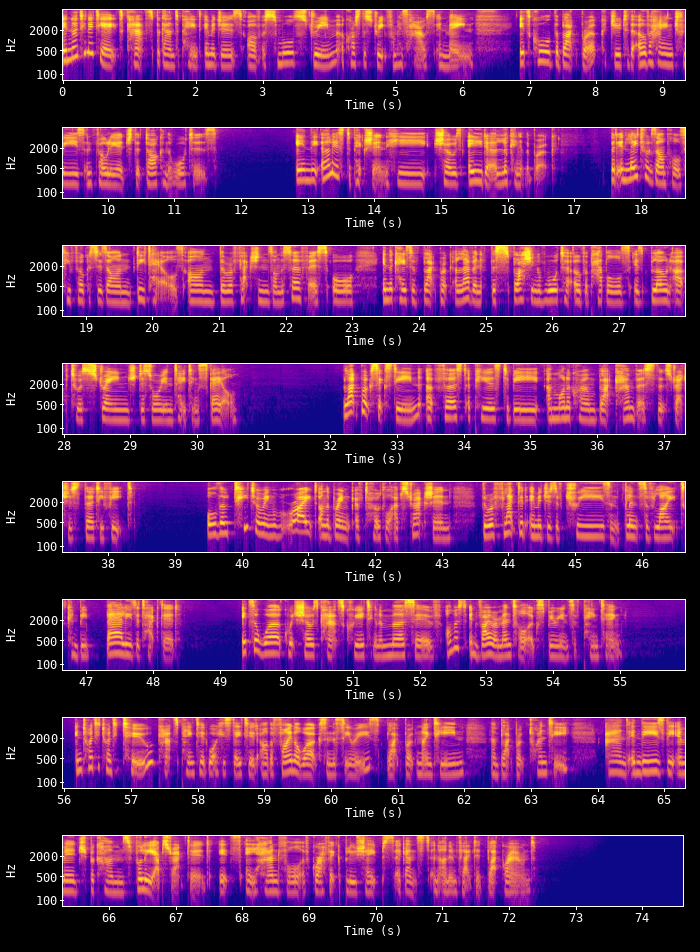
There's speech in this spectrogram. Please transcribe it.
In 1988, Katz began to paint images of a small stream across the street from his house in Maine. It's called the Black Brook due to the overhanging trees and foliage that darken the waters. In the earliest depiction, he shows Ada looking at the brook. But in later examples, he focuses on details, on the reflections on the surface, or in the case of Black Brook 11, the splashing of water over pebbles is blown up to a strange, disorientating scale. Black Brook 16 at first appears to be a monochrome black canvas that stretches 30 feet. Although teetering right on the brink of total abstraction, the reflected images of trees and glints of light can be barely detected. It's a work which shows Katz creating an immersive, almost environmental experience of painting. In 2022, Katz painted what he stated are the final works in the series, Black Brook 19 and Black Brook 20. And in these, the image becomes fully abstracted. It's a handful of graphic blue shapes against an uninflected black ground.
